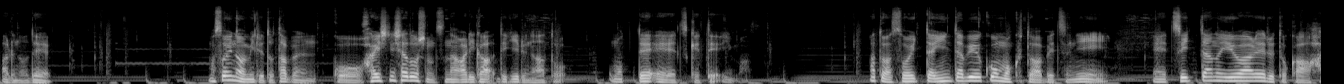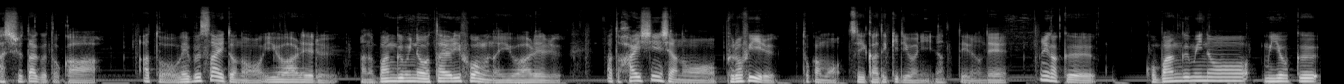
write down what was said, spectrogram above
あるので、まあ、そういうのを見ると多分、こう、配信者同士のつながりができるなと思って、えー、つけています。あとはそういったインタビュー項目とは別に、えー、Twitter の URL とか、ハッシュタグとか、あと、ウェブサイトの URL、あの番組のお便りフォームの URL、あと配信者のプロフィールとかも追加できるようになっているので、とにかくこう番組の魅力、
